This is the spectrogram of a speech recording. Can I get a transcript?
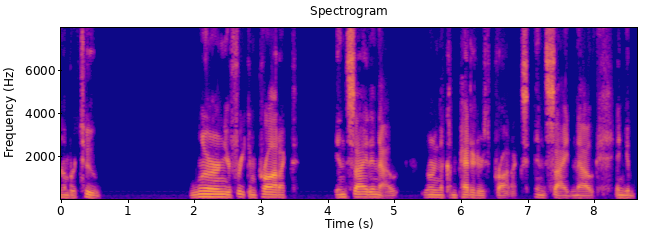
Number two, learn your freaking product inside and out. Learn the competitors' products inside and out, and you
